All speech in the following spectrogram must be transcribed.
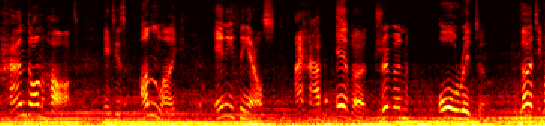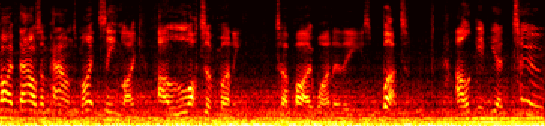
hand on heart, it is unlike anything else I have ever driven or ridden. £35,000 might seem like a lot of money to buy one of these, but I'll give you two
